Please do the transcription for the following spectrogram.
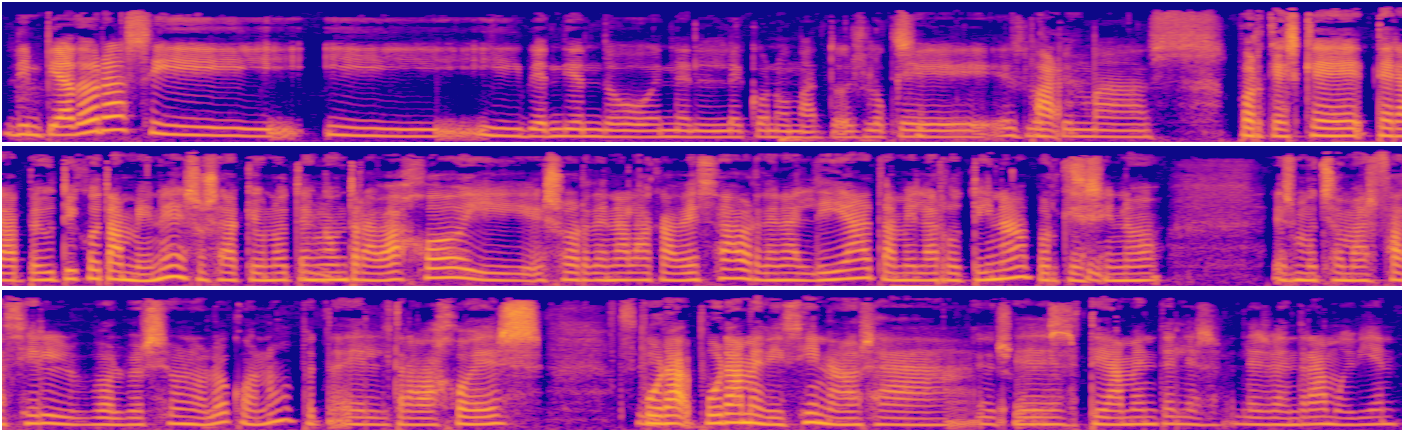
limpiadoras y, y, vendiendo en el economato. Es lo que es lo que más porque es que terapéutico también es o sea que uno tenga un mm. trabajo y eso ordena la cabeza ordena el día también la rutina porque si no es mucho más fácil volverse uno loco no el trabajo es pura pura medicina o sea efectivamente les, les vendrá muy bien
